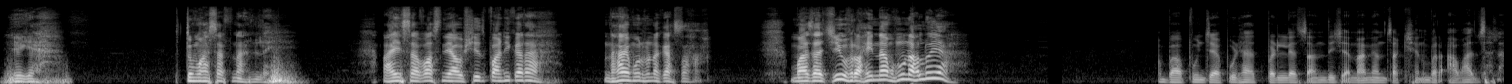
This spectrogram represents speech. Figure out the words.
हे घ्या तुम्हासाठी आणलंय. आई सवासनी औषध पाणी करा. नाही म्हणू नका सहा माझा जीव राहीना म्हणून आलो या बापूंच्या पुढ्यात पडल्या चांदीच्या नाण्यांचा क्षणभर आवाज झाला.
